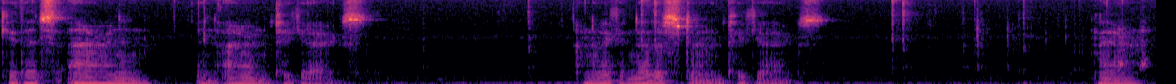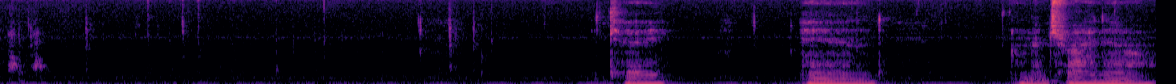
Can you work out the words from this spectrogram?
Okay, that's iron and an iron pickaxe. I'm to make another stone pickaxe. There. Okay. And I'm to try now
